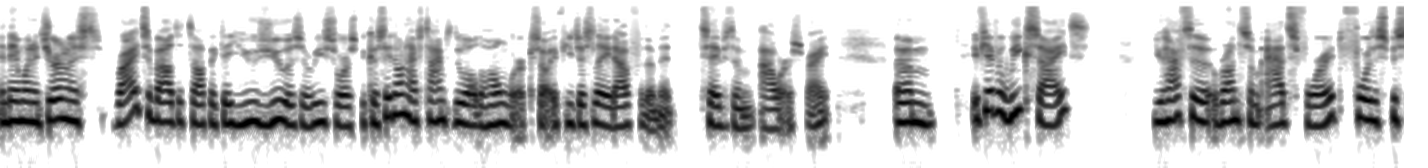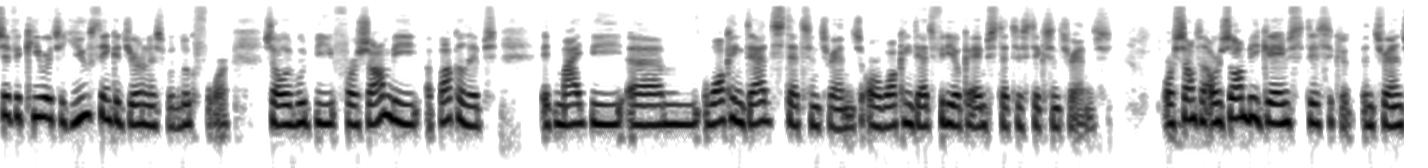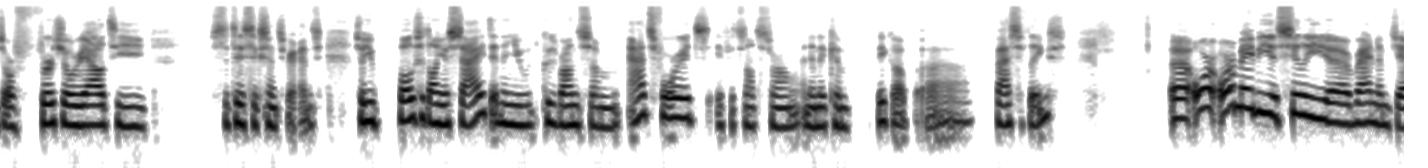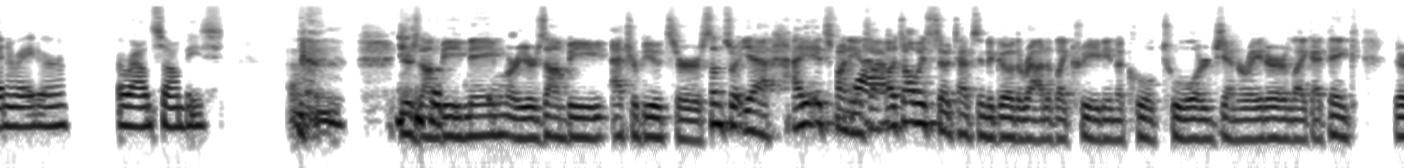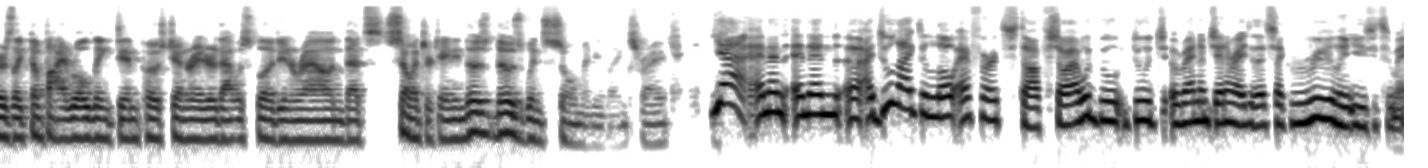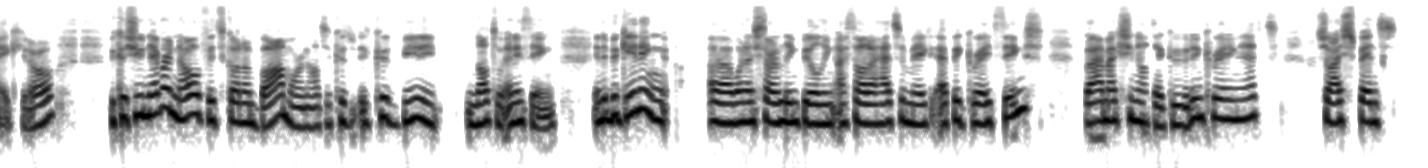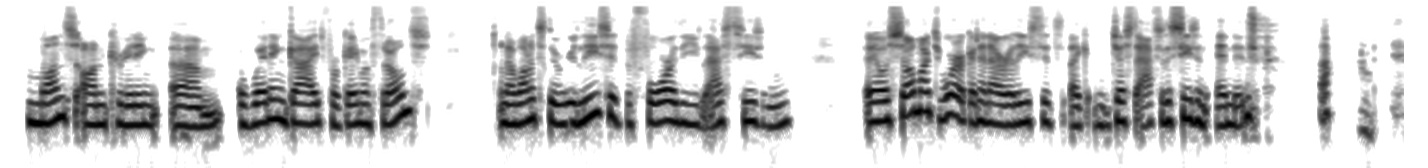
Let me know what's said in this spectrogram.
And then when a journalist writes about the topic, they use you as a resource because they don't have time to do all the homework. So if you just lay it out for them, it saves them hours, right? Um, if you have a weak site, you have to run some ads for it for the specific keywords that you think a journalist would look for. So it would be for zombie apocalypse, it might be um, Walking Dead stats and trends, or Walking Dead video game statistics and trends, or something, or zombie game statistics and trends, or virtual reality statistics and trends. So you post it on your site, and then you could run some ads for it if it's not strong, and then it can pick up uh, passive links. Uh, or or maybe a silly uh, random generator around zombies. Um, your zombie name or your zombie attributes or some sort. Yeah, I, it's funny. Yeah. It's it's always so tempting to go the route of like creating a cool tool or generator. Like I think there's like the viral LinkedIn post generator that was floating around. That's so entertaining. Those those win so many links, right? yeah and then and then uh, i do like the low effort stuff so i would do, do a random generator that's like really easy to make you know because you never know if it's gonna bomb or not it could it could be not do anything. In the beginning uh, when i started link building i thought i had to make epic great things but i'm actually not that good in creating that. So i spent months on creating um, a wedding guide for game of thrones and i wanted to release it before the last season. And it was so much work and then i released it like just after the season ended.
